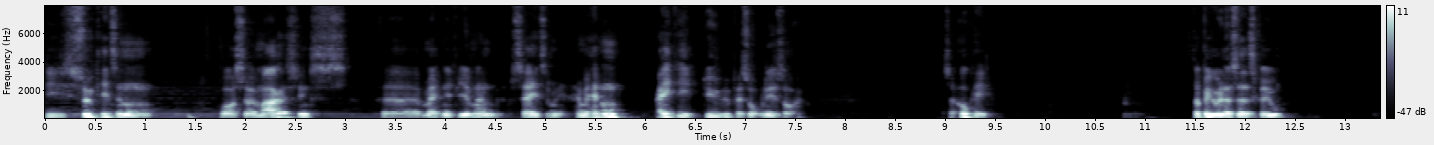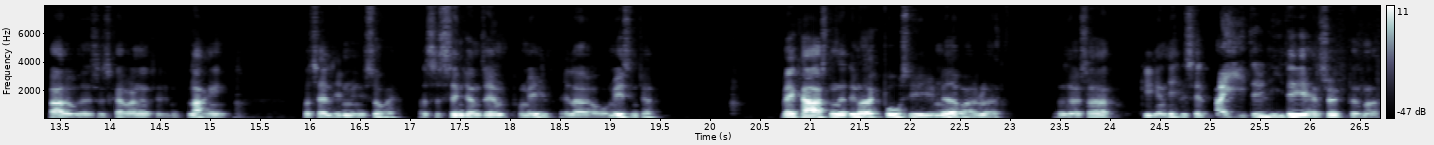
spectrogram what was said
de søgte hele tiden nogle, vores marketingsmand øh, mand i firmaet, han sagde til mig, han vil have nogle rigtig dybe personlige historier. Så okay. Så begyndte jeg så at skrive. Bare derud, og så skrev han en lang en, fortalte hele min historie, og så sendte jeg den til ham på mail, eller over Messenger. Hvad Carsten, er det noget, der kan bruges i medarbejderbladet? Og så, så gik han helt selv, ej, det er lige det, han søgte. Og, sådan noget.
